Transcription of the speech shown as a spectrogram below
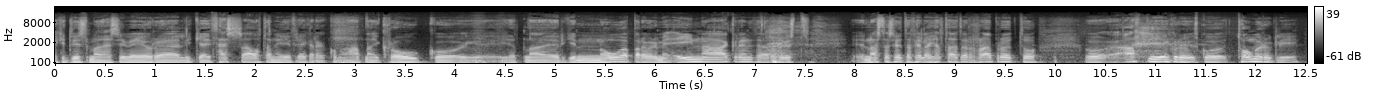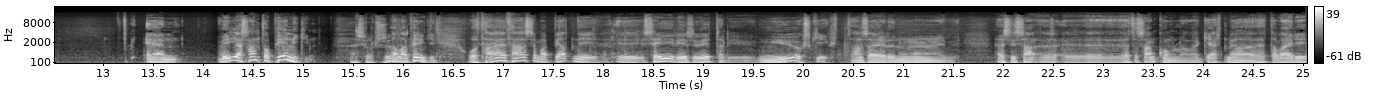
ekkert vissum að þessi vegur er að líka í þessa áttan hefur frekar að koma hérna í krók og hérna er ekki nóg að bara vera með eina agrein þegar þú veist næsta sveitafélag held að þetta vera hraðbröð og, og allt í einhverju sko tómurugli. En vilja samt á peningin allan peningin og það er það sem að Bjarni e, segir í þessu viðtali mjög skýrt, hann sagði þessi, sa- e, þetta samkomla var gert með að þetta væri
